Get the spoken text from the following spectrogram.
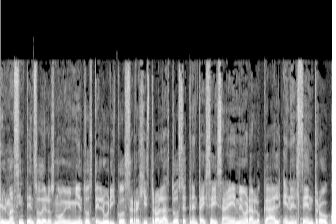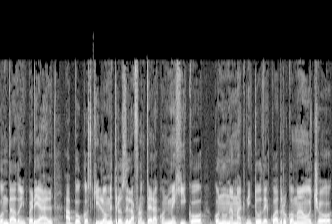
El más intenso de los movimientos telúricos se registró a las 12.36 am hora local en el centro Condado Imperial, a pocos kilómetros de la frontera con México, con una magnitud de 4,8.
